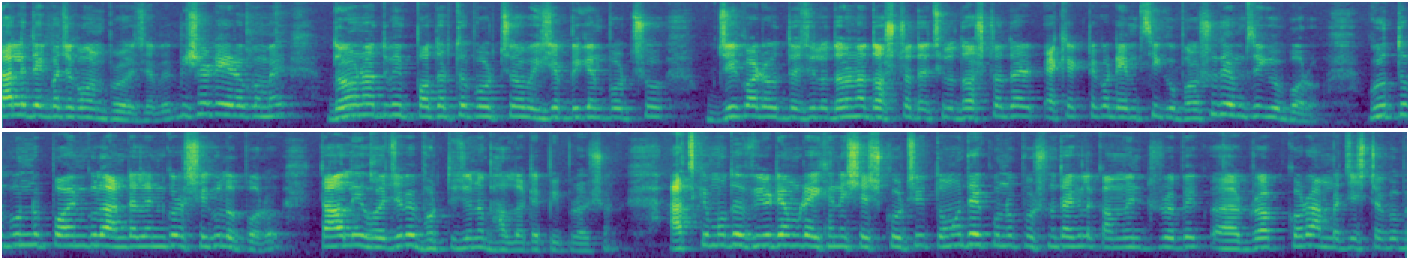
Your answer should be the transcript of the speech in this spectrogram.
তাহলে দেখবে যে কমন পড়ে যাবে। বিষয়টা এরকমের ধরো না তুমি পদার্থ পড়ছো, হিসাব বিজ্ঞান পড়ছো, যে কটা অধ্যায় ছিল, ধরো না দশটা অধ্যায় ছিল, দশটা অধ্যায় এক একটা করে এমসিকিউ পড়ো, শুধু এমসিকিউ পড়ো। গুরুত্বপূর্ণ পয়েন্টগুলো আন্ডারলাইন করো সেগুলো পড়ো, তাহলেই হয়ে যাবে ভর্তির জন্য ভালো একটা প্রিপারেশন আজকের মতো ভিডিওটি আমরা এখানে শেষ করছি। তোমাদের কোনো প্রশ্ন থাকলে কমেন্ট ড্রপে ড্রপ করো, আমরা চেষ্টা করব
